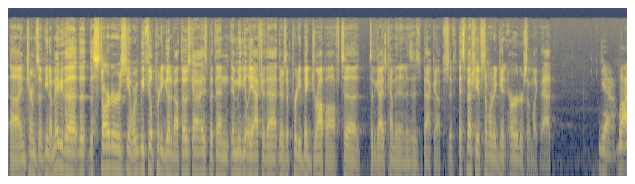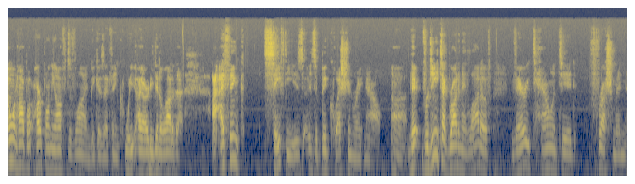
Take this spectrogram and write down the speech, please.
Uh, in terms of you know maybe the, the, the starters you know we feel pretty good about those guys but then immediately after that there's a pretty big drop off to to the guys coming in as his backups if, especially if someone were to get hurt or something like that yeah, well, I won't harp, harp on the offensive line because I think we I already did a lot of that. I, I think safety is is a big question right now. Uh, Virginia Tech brought in a lot of very talented freshman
